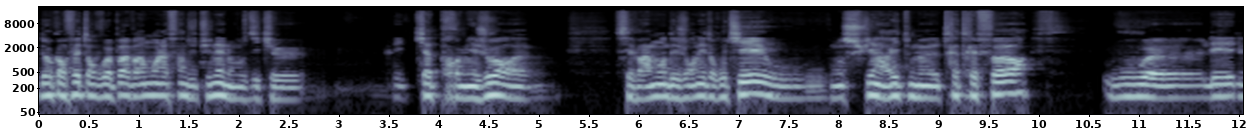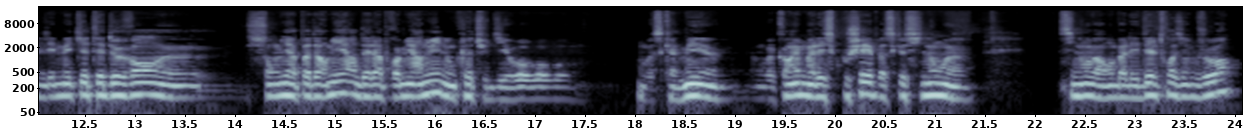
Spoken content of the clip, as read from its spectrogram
Donc, en fait, on voit pas vraiment la fin du tunnel. On se dit que les quatre premiers jours, euh, c'est vraiment des journées de routier où on suit un rythme très très fort, où euh, les, les mecs qui étaient devant euh, sont mis à pas dormir dès la première nuit. Donc là, tu te dis, oh, oh, oh on va se calmer, on va quand même aller se coucher parce que sinon, sinon on va remballer dès le troisième jour.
